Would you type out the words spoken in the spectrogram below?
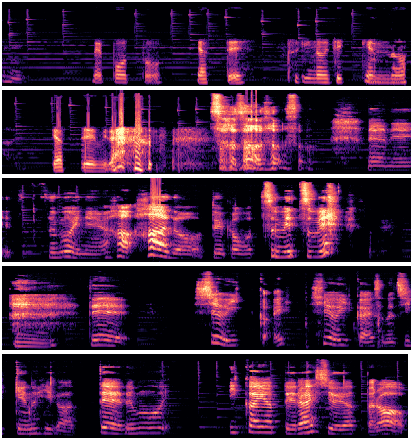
うん。う、レポートやって、次の実験のやって、みたいな。そうそうそうそう。だからね、すごいね、はハードというかもう詰め詰め。で、週1回？週1回その実験の日があって、でも1回やって来週やったら、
